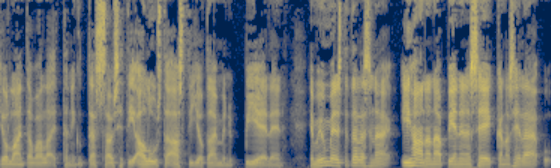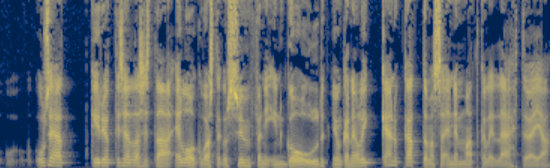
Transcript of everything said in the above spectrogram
jollain tavalla, että niin tässä olisi heti alusta asti jotain mennyt pieleen. Ja minun mielestä tällaisena ihanana pienenä seikkana siellä useat kirjoitti sellaisesta elokuvasta kuin Symphony in Gold, jonka ne oli käynyt katsomassa ennen matkalle lähtöä, ja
